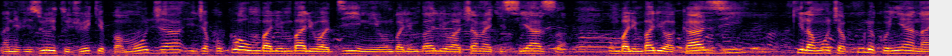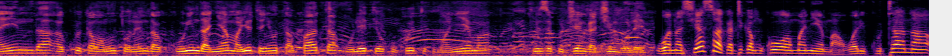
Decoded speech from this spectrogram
na ni vizuri tujiweke pamoja, ijapokuwa umbalimbali wa dini, umbalimbali wa chama ya kisiasa, umbalimbali wa kazi, kila moja kule kwenye anaenda akuwe kama mtu unaenda kuinda nyama yote yenye utapata ulete huku kwetu kumanyema, tuweze kujenga jimbo letu. Wanasiasa katika mkoa wa Maniema walikutana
